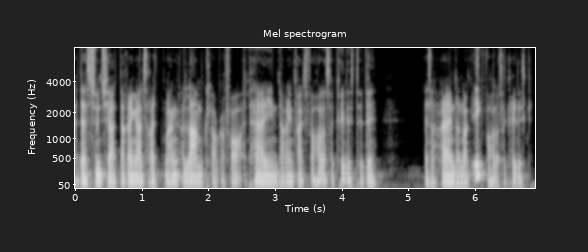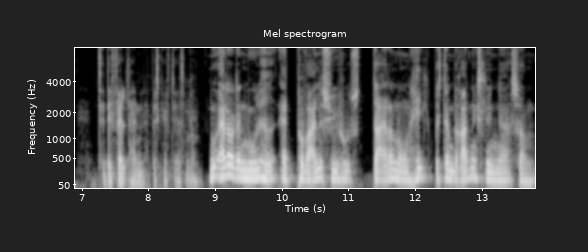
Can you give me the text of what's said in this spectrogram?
Og der synes jeg, at der ringer altså rigtig mange alarmklokker for, at her er en, der rent faktisk forholder sig kritisk til det. Altså, her er en, der nok ikke forholder sig kritisk til det felt, han beskæftiger sig med. Nu er der jo den mulighed, at på Vejle sygehus, der er der nogle helt bestemte retningslinjer, som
